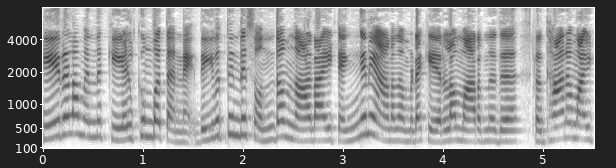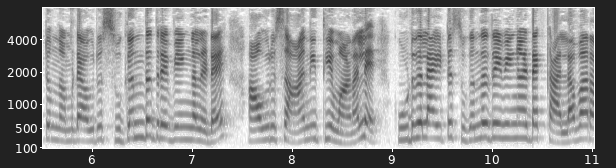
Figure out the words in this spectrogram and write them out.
കേരളം എന്ന് കേൾക്കുമ്പോൾ തന്നെ ദൈവത്തിന്റെ സ്വന്തം നാടായിട്ട് എങ്ങനെയാണ് നമ്മുടെ കേരളം മാറുന്നത്? പ്രധാനമായിട്ടും നമ്മുടെ ആ ഒരു സുഗന്ധദ്രവ്യങ്ങളുടെ ആ ഒരു സാന്നിധ്യമാണ് അല്ലെ? കൂടുതലായിട്ട് സുഗന്ധദ്രവ്യങ്ങളുടെ കലവറ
